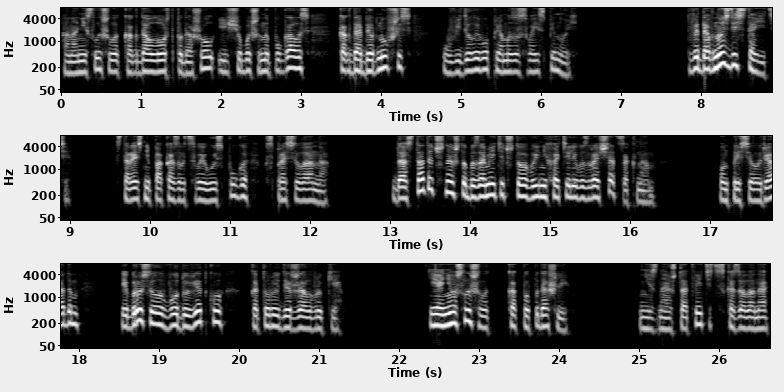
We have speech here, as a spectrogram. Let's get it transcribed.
Она не слышала, когда лорд подошел, и еще больше напугалась, когда, обернувшись, увидела его прямо за своей спиной. «Вы давно здесь стоите?» Стараясь не показывать своего испуга, спросила она. «Достаточно, чтобы заметить, что вы не хотели возвращаться к нам». Он присел рядом и бросил в воду ветку, которую держал в руке. «Я не услышала, как вы подошли». «Не знаю, что ответить», — сказала она,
